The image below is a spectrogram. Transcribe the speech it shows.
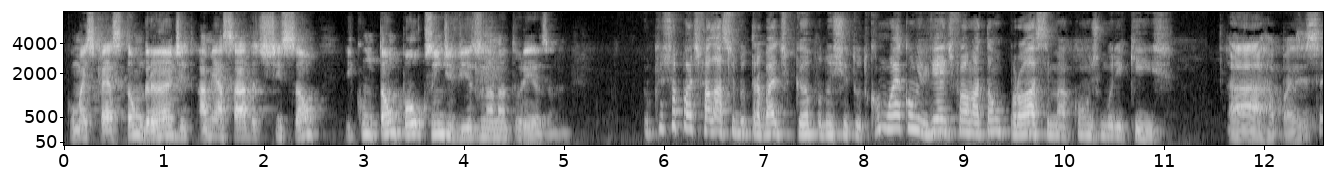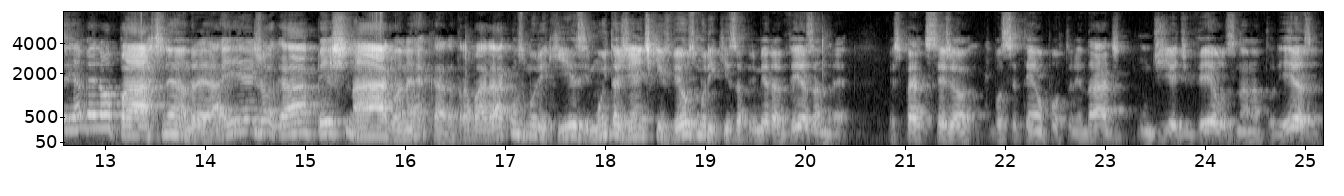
com uma espécie tão grande, ameaçada de extinção e com tão poucos indivíduos na natureza. Né? O que o senhor pode falar sobre o trabalho de campo no Instituto? Como é conviver de forma tão próxima com os muriquis? Ah, rapaz, isso aí é a melhor parte, né, André? Aí é jogar peixe na água, né, cara? Trabalhar com os muriquis e muita gente que vê os muriquis a primeira vez, André. Eu espero que seja que você tenha a oportunidade um dia de vê-los na natureza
